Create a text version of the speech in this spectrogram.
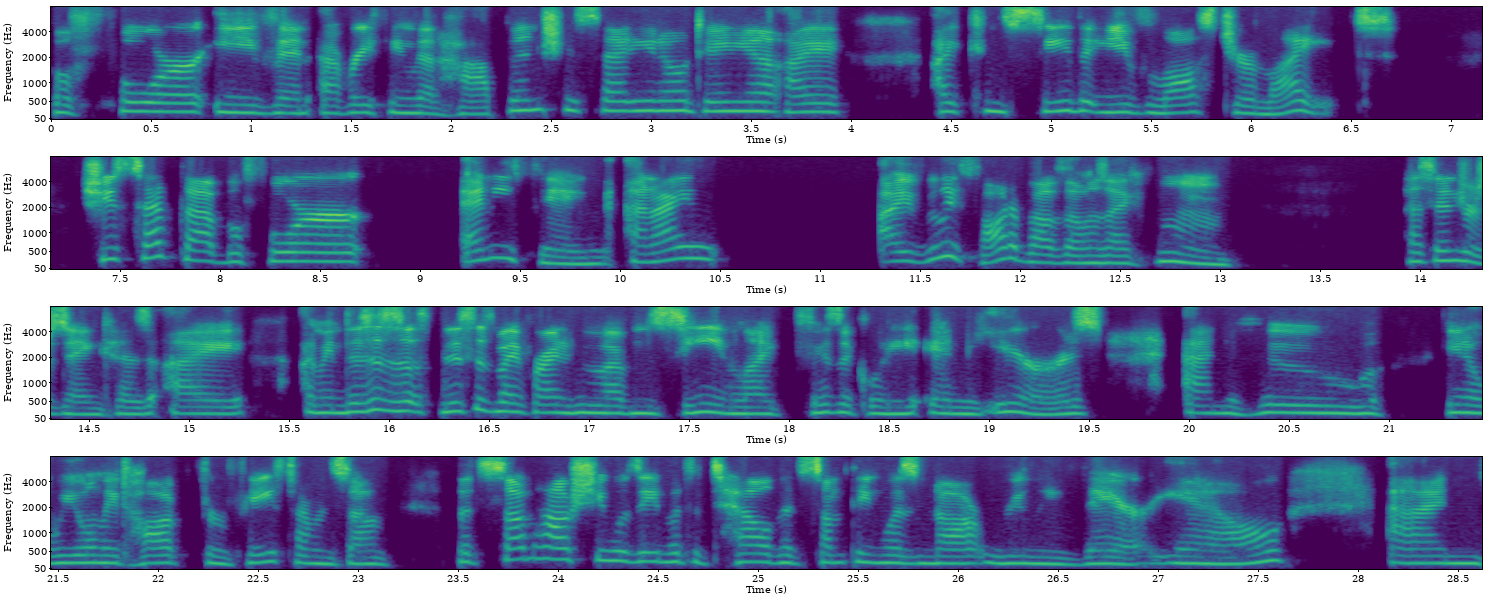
before even everything that happened, she said, you know, Dania, I I can see that you've lost your light. She said that before anything. And I I really thought about that. I was like, hmm, that's interesting because I I mean, this is a, this is my friend who I haven't seen like physically in years, and who you know we only talk through FaceTime and stuff. But somehow she was able to tell that something was not really there, you know. And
